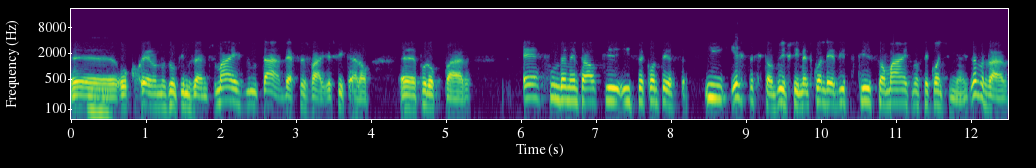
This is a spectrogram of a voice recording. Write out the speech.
uh, ocorreram nos últimos anos, mais de metade dessas vagas ficaram uh, por ocupar, é fundamental que isso aconteça. E esta questão do investimento, quando é dito que são mais não sei quantos milhões, a verdade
